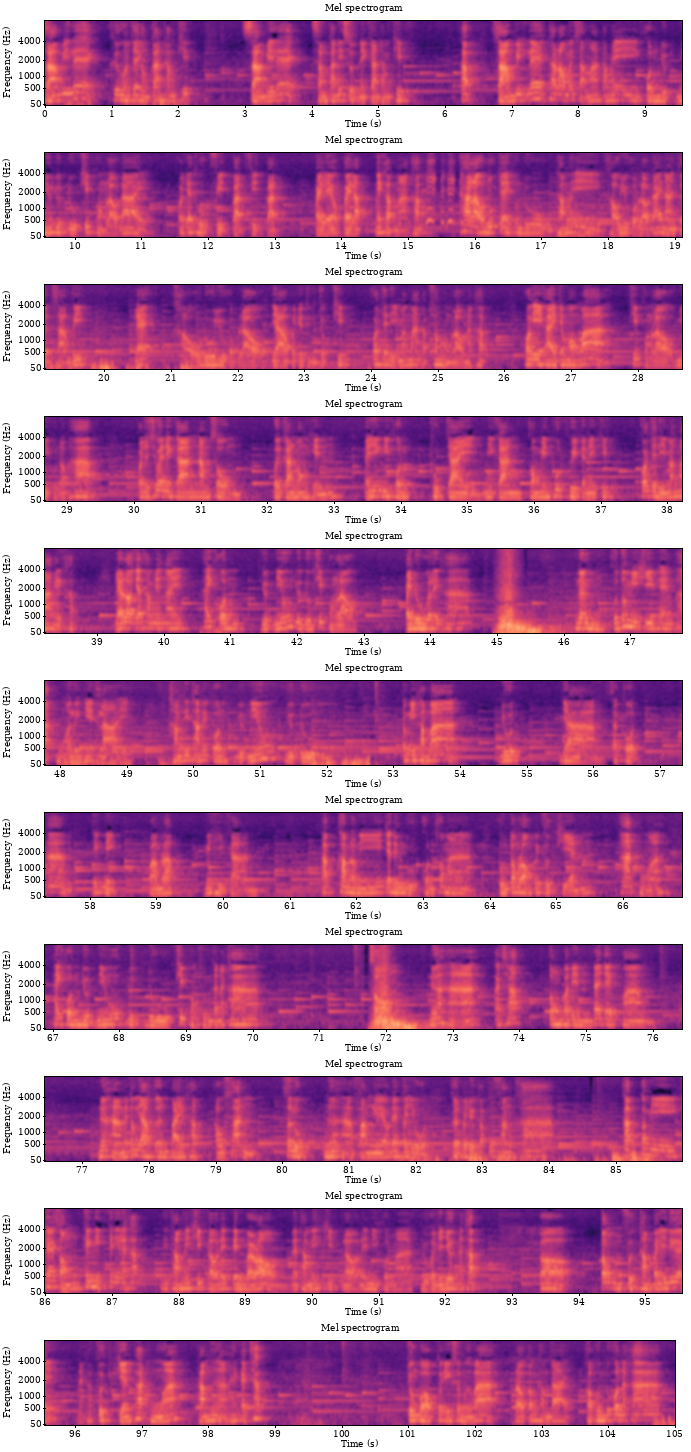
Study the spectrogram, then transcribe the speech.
สามวิแรกคือหัวใจของการทำคลิปสามวิแรกสำคัญที่สุดในการทำคลิปครับสามวิแรกถ้าเราไม่สามารถทำให้คนหยุดนิ้วหยุดดูคลิปของเราได้ ก็จะถูกฟีดปัดฟีดปัดไปแล้วไปรับไม่กลับมาครับ ถ้าเรารู้ใจคนดูทำให้เขาอยู่กับเราได้นานเกิน 3 วิ และเขาดูอยู่กับเรายาวไปจนถึงจบคลิป ก็จะดีมากๆกับช่องของเรานะครับ เพราะ AI จะมองว่าคลิปของเรามีคุณภาพ ก็จะช่วยในการนำส่ง เปิดการมองเห็น และยิ่งมีคนถูกใจ มีการคอมเมนต์พูดคุยกันในคลิป ก็จะดีมากๆเลยครับ แล้วเราจะทำยังไงให้คนหยุดนิ้วหยุดดูคลิปของเรา ไปดูกันเลยครับ 1. คุณต้องมีคีย์เพลงพาดหัวหรือ headline คำที่ทำให้คนหยุดนิ้ว หยุดดู ต้องมีคำว่า หยุด อย่า สะกด ห้าม เทคนิค ความลับ วิธีการครับคำเหล่านี้จะดึงดูดคนเข้ามา คุณต้องลองไปฝึกเขียนพาดหัว ให้คนหยุดนิ้วหยุดดูคลิปของคุณกันนะครับ 2. เนื้อหากระชับตรงประเด็นได้ใจความ เนื้อหาไม่ต้องยาวเกินไปครับ เอาสั้น สรุปเนื้อหาฟังแล้วได้ประโยชน์ เกิดประโยชน์กับผู้ฟังครับ ครับก็มีแค่ 2 เทคนิคแค่นี้แหละครับ ที่ทำให้คลิปเราได้เป็นไวรัลและทำให้คลิปเราได้มีคนมาดูกันเยอะๆนะครับ ก็ต้องฝึกทำไปเรื่อยๆนะครับ ฝึกเขียนพาดหัวทำเนื้อให้กระชับ จงบอกตัวเองเสมอว่าเราต้องทำได้ ขอบคุณทุกคนนะครับ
